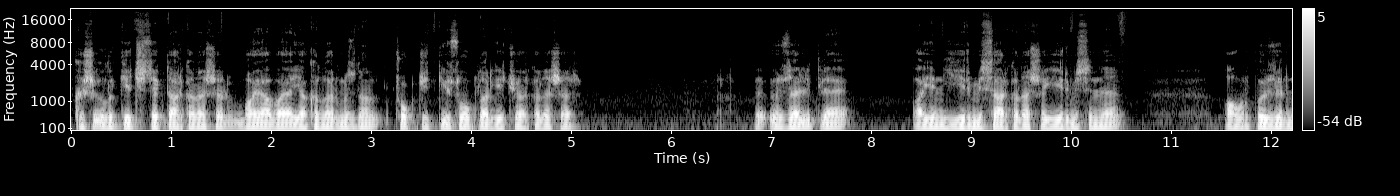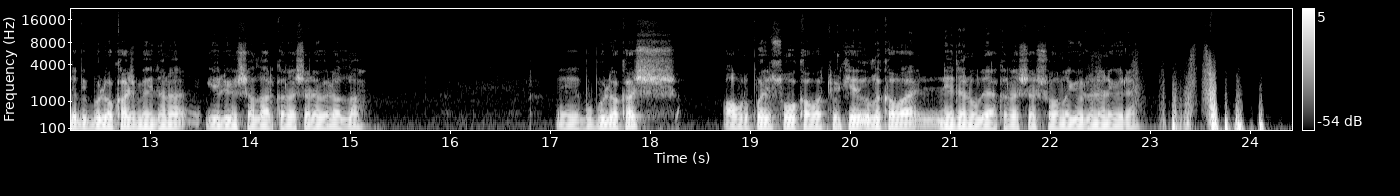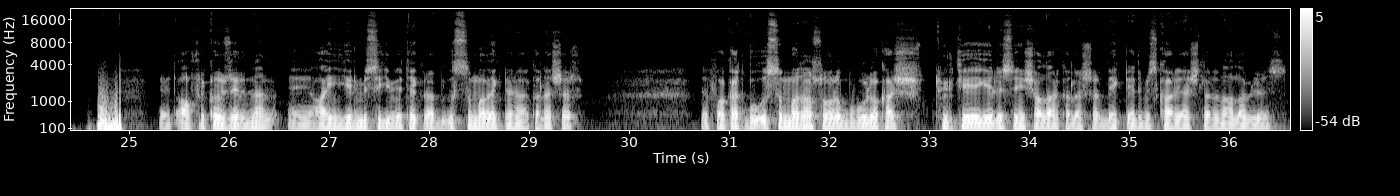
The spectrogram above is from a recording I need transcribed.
kışı ılık geçirsek de arkadaşlar baya baya yakınlarımızdan çok ciddi soğuklar geçiyor arkadaşlar. Ve özellikle ayın 20'si arkadaşlar 20'sinde Avrupa üzerinde bir blokaj meydana geliyor inşallah arkadaşlar evvelallah. Ee, bu blokaj Avrupa'ya soğuk hava, Türkiye'ye ılık hava neden oluyor arkadaşlar şu anda görünene göre. Evet Afrika üzerinden e, ayın 20'si gibi tekrar bir ısınma bekleniyor arkadaşlar. E, fakat bu ısınmadan sonra bu blokaj Türkiye'ye gelirse inşallah arkadaşlar beklediğimiz kar yağışlarını alabiliriz.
